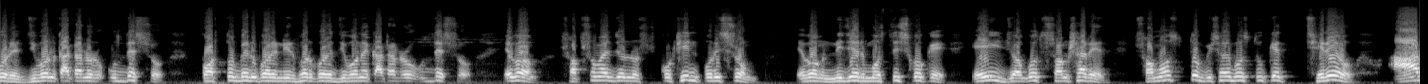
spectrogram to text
করে জীবন কাটানোর উদ্দেশ্য, কর্তব্যের উপরে নির্ভর করে জীবনে কাটানোর উদ্দেশ্য এবং সবসময়ের জন্য কঠিন পরিশ্রম এবং নিজের মস্তিষ্ককে এই জগৎ সংসারের সমস্ত বিষয়বস্তুকে ছেড়েও আর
